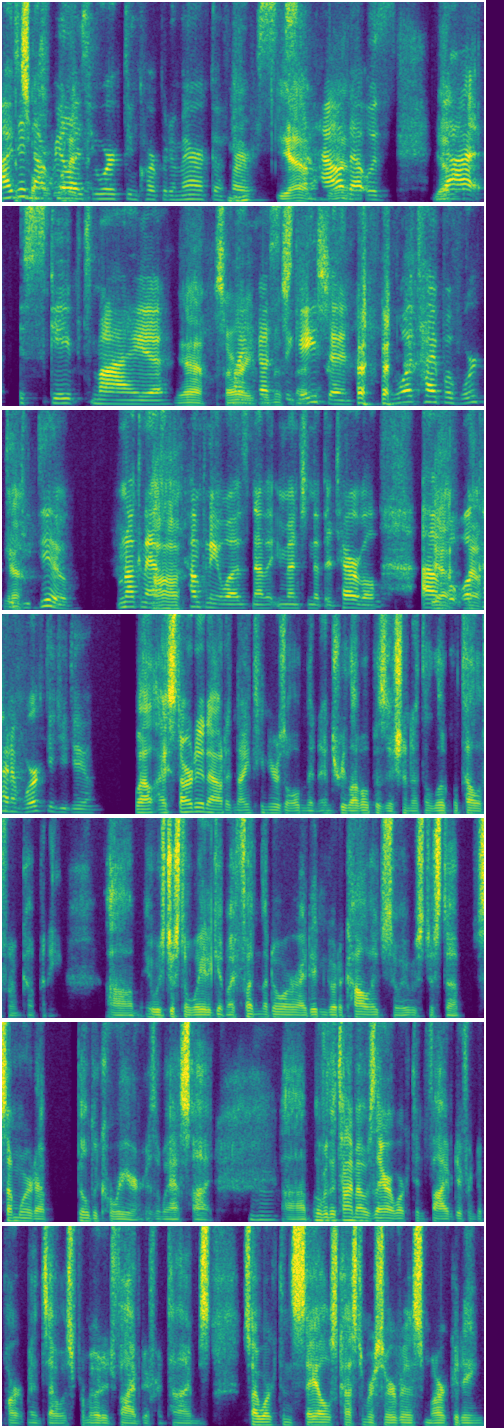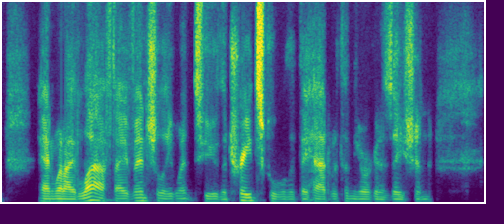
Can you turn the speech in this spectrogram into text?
I did so not I realize wanted... you worked in corporate America 1st mm-hmm. Yeah. Somehow yeah. that was yep. that escaped my yeah, sorry. My investigation. what type of work did yeah. you do? I'm not going to ask uh, what company it was now that you mentioned that they're terrible. Um, yeah, but what no. kind of work did you do? Well, I started out at 19 years old in an entry level position at the local telephone company. Um, it was just a way to get my foot in the door. I didn't go to college, so it was just a somewhere to build a career is the way I saw it. Mm-hmm. Uh, over the time I was there, I worked in five different departments. I was promoted five different times. So I worked in sales, customer service, marketing. And when I left, I eventually went to the trade school that they had within the organization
